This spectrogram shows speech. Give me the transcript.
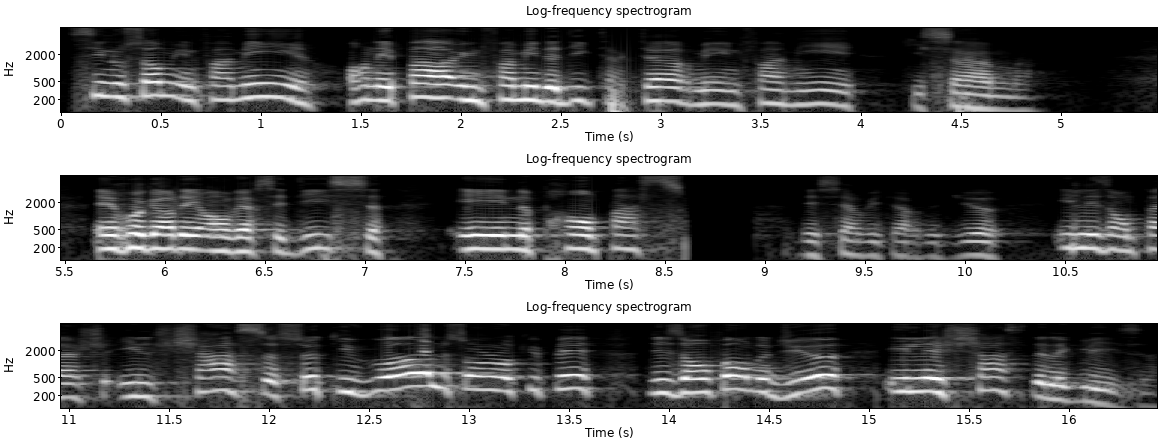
si nous sommes une famille, on n'est pas une famille de dictateurs, mais une famille qui s'aime. Et regardez en verset 10, il ne prend pas soin des serviteurs de Dieu. Il les empêche, il chasse ceux qui veulent s'en occuper des enfants de Dieu, il les chasse de l'Église.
